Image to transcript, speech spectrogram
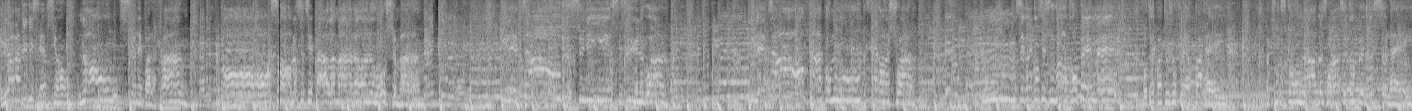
Il y aura des déceptions, non, ce n'est pas la fin. Oh, ensemble, on se tient par la main vers un nouveau chemin. Il est temps de s'unir sous une voile. Il est temps enfin pour nous de faire un choix. S'est souvent trompé, mais faudrait pas toujours faire pareil. Tout ce qu'on a besoin, c'est un peu de soleil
